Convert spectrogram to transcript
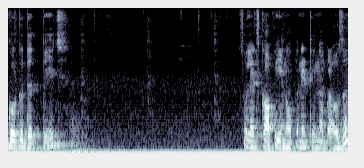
Go to that page so let's copy and open it in a browser.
